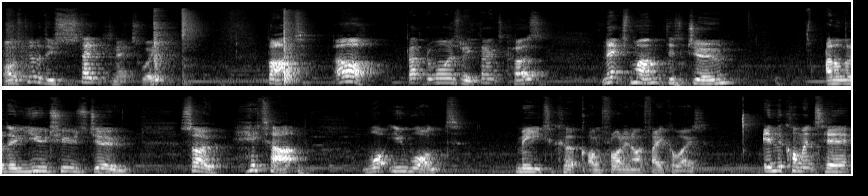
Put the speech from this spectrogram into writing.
I was going to do steak next week, but oh, that reminds me. Thanks, Cuz. Next month is June, and I'm to do You Choose June. So hit up what you want me to cook on Friday Night Fakeaways. In the comments here,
